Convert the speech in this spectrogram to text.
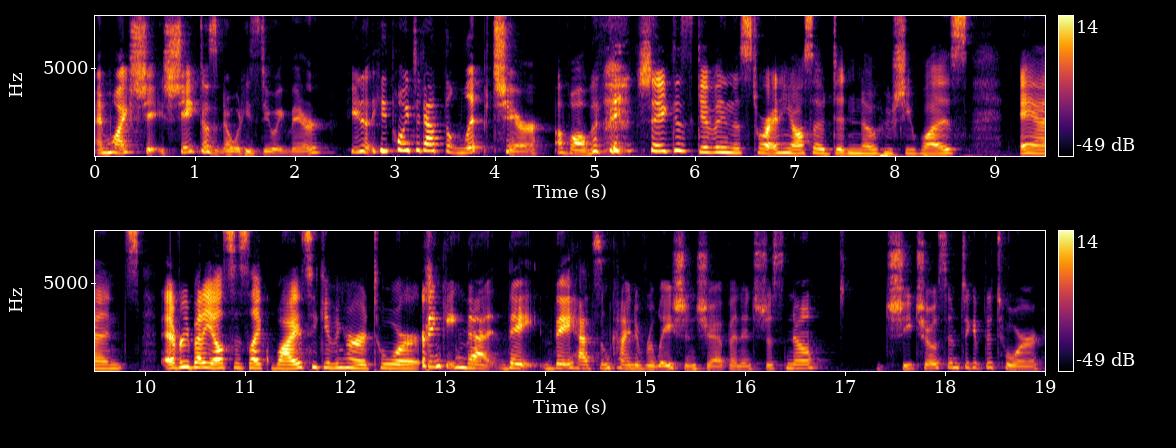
And why Shake, Shake doesn't know what he's doing there. He, he pointed out the lip chair of all the things. Shake is giving this tour, and he also didn't know who she was. And everybody else is like, why is he giving her a tour? thinking that they they had some kind of relationship and it's just no. She chose him to give the tour.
